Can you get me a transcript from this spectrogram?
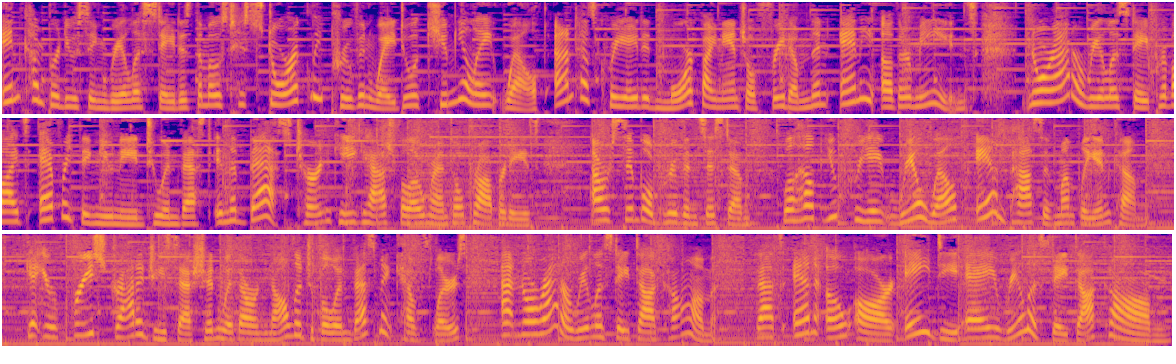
Income producing real estate is the most historically proven way to accumulate wealth and has created more financial freedom than any other means. Norada Real Estate provides everything you need to invest in the best turnkey cash flow rental properties. Our simple proven system will help you create real wealth and passive monthly income. Get your free strategy session with our knowledgeable investment counselors at noradarealestate.com. That's N O R A D A realestate.com.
